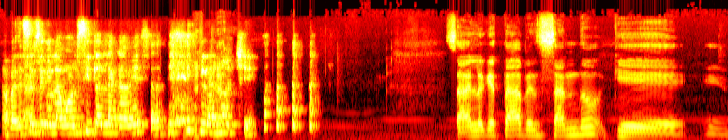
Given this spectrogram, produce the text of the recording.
Aparecerse con la bolsita en la cabeza en la noche. ¿Sabes lo que estaba pensando? Que eh,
